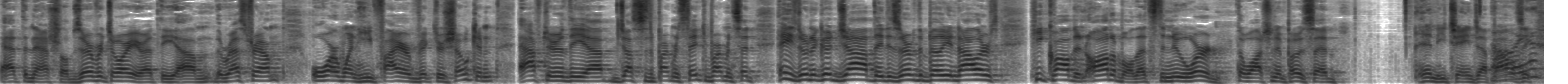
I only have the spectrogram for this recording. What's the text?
at the National Observatory or at the um, the restaurant, or when he fired Viktor Shokin after the uh, Justice Department, State Department said, "Hey, he's doing a good job. They deserve the billion dollars." He called an audible. That's the new word. The Washington Post said and he changed that policy. Oh, yeah.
